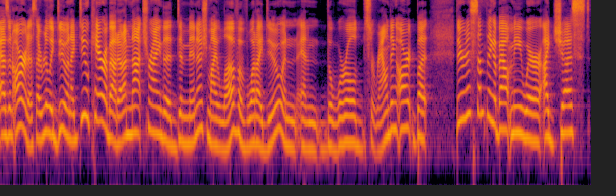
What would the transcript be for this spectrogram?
as an artist. I really do, and I do care about it. I'm not trying to diminish my love of what I do and and the world surrounding art, but there is something about me where I just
